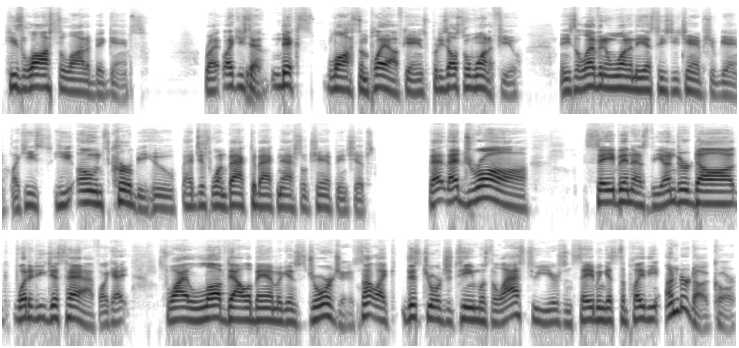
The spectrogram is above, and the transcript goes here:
He's lost a lot of big games, right? Like you said, yeah. Nick's lost some playoff games, but he's also won a few. And he's 11 and 1 in the SEC championship game. Like he's he owns Kirby, who had just won back to back national championships. That that draw, Saban as the underdog. What did he just have? Like I, that's why I loved Alabama against Georgia. It's not like this Georgia team was the last two years and Saban gets to play the underdog card.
